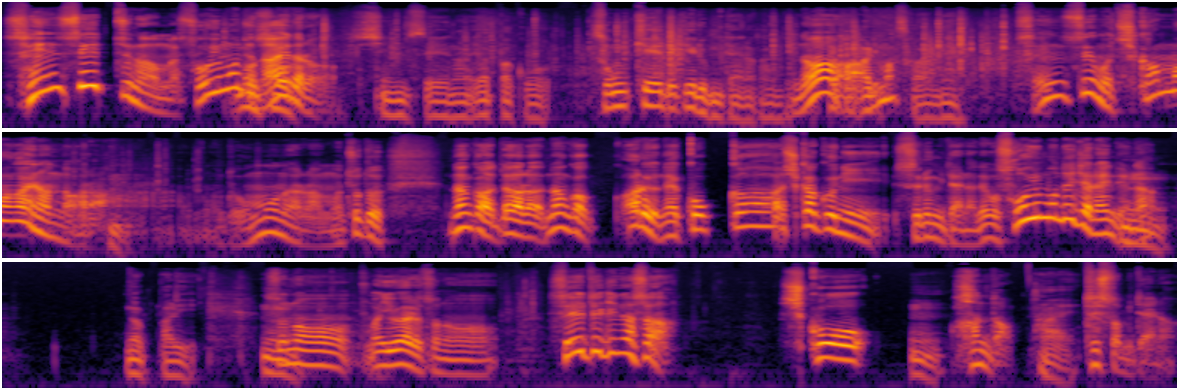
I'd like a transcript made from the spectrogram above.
先生っちゅうのはお前そういうもんじゃないだろ。もう神聖なやっぱこう尊敬できるみたいな感じ。なあ。やっぱありますからね。先生も痴漢まがいなんだから、もうどう思うならもうちょっとなんかだからなんかあるよね。国家資格にするみたいな。でもそういう問題じゃないんだよな、うん。やっぱり。うん。その、まあ、いわゆるその性的なさ思考うん。判断。はい。テストみたいな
